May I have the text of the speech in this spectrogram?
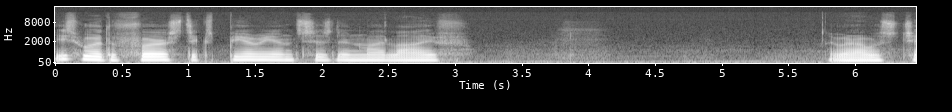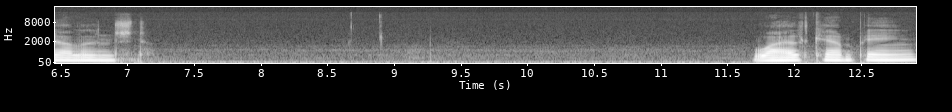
These were the first experiences in my life where I was challenged wild camping,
